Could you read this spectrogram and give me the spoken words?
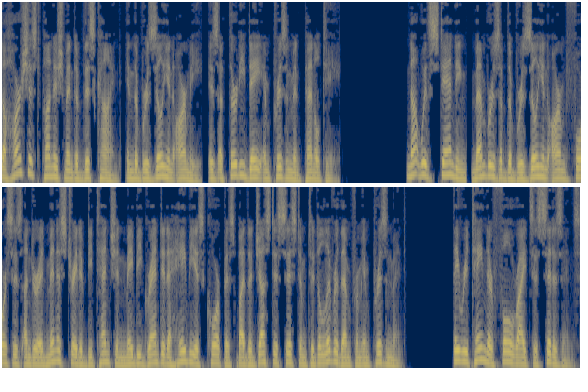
The harshest punishment of this kind, in the Brazilian army, is a 30-day imprisonment penalty. Notwithstanding, members of the Brazilian armed forces under administrative detention may be granted a habeas corpus by the justice system to deliver them from imprisonment. They retain their full rights as citizens.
